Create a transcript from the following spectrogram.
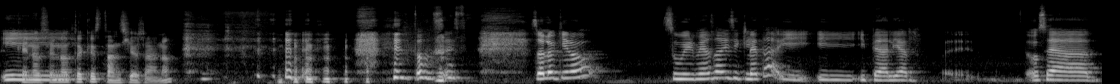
Y... Que no se note que está ansiosa, ¿no? Entonces, solo quiero subirme a esa bicicleta y, y, y pedalear. Eh, o sea,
